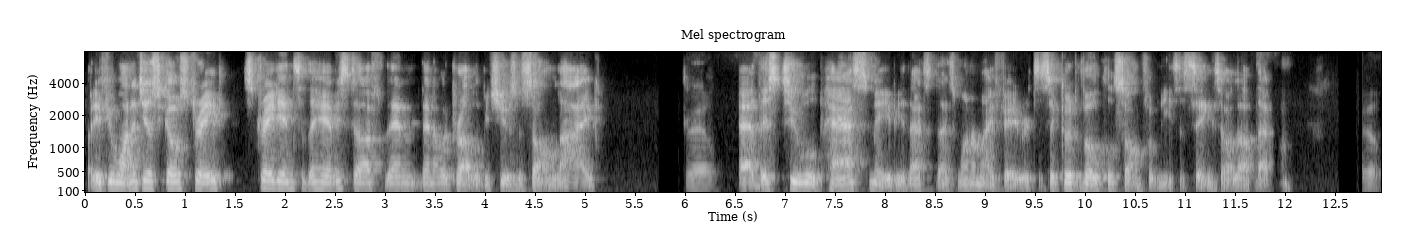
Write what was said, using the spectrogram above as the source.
but if you want to just go straight, straight into the heavy stuff, then, then I would probably choose a song like, uh, this too will pass. Maybe that's that's one of my favorites. It's a good vocal song for me to sing, so I love that one. Cool.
